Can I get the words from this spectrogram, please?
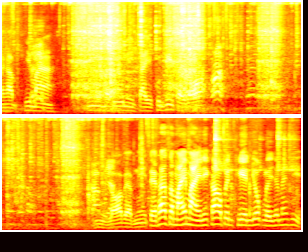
นะครับ ที่มา นี่มาดูนี่ใส่คุณพี่ใส่ล้ออะครับนี่เนี่ยล้อแบบนี้ แต่ถ้าสมัยใหม่นี่เขาเอาเป็นเคนยกเลยใช่ไหมพี่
